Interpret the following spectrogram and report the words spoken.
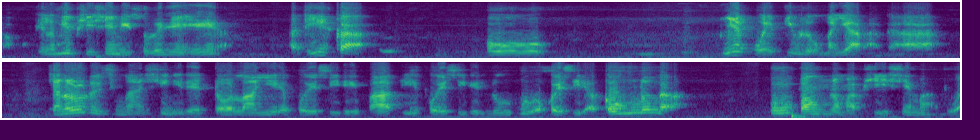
မှာပေါ့ဒီလိုမျိုးဖြေရှင်းပြီဆိုလို့ရှိရင်အဓိကဟိုမြက်ွယ်ပြုလို့မရတာကကျွန်တော်တို့ဒီမှာရှိနေတဲ့ဒေါ်လာရေးအဖွဲ့အစည်းတွေပါတီအဖွဲ့အစည်းတွေလူမှုအဖွဲ့အစည်းတွေအကုန်လုံးကပူပေါင်းတော့မှဖြည့်ရှင်းမှသူက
